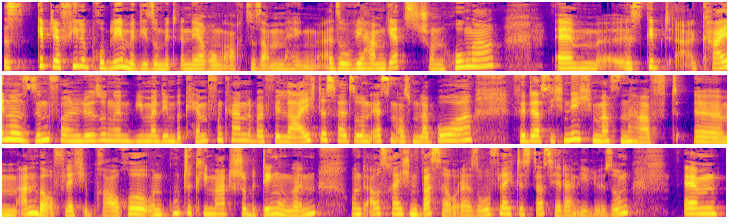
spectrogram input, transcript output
es gibt ja viele Probleme, die so mit Ernährung auch zusammenhängen. Also wir haben jetzt schon Hunger ähm, es gibt keine sinnvollen Lösungen, wie man den bekämpfen kann, aber vielleicht ist halt so ein Essen aus dem Labor, für das ich nicht massenhaft ähm, Anbaufläche brauche und gute klimatische Bedingungen und ausreichend Wasser oder so. Vielleicht ist das ja dann die Lösung. Ähm,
